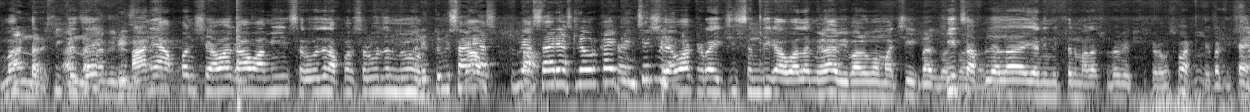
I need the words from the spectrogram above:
मग तर आहे, ठीकच आणणार आहे आहे. आणि आपण सेवा गाव आम्ही सर्वजण आपण सर्वजण मिळून आणि तुम्ही सारे गाव- अस- तुम्ही हा. सारे असल्यावर काय टेन्शन सेवा करायची संधी गावाला मिळावी बाळूमामाची. बस, बस, हीच बस, आपल्याला या निमित्तानं मला सुद्धा व्यक्त करावं वाटते बाकी काय?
